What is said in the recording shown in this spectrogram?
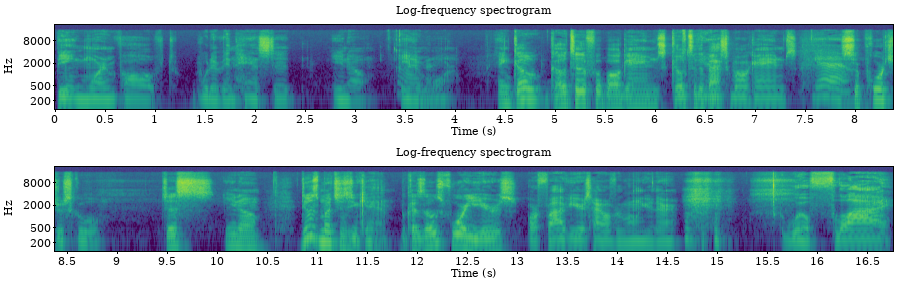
being more involved would have enhanced it, you know, even more. And go go to the football games, go to the basketball games, Yeah. support your school. Just, you know, do as much as you can because those 4 years or 5 years however long you're there will fly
